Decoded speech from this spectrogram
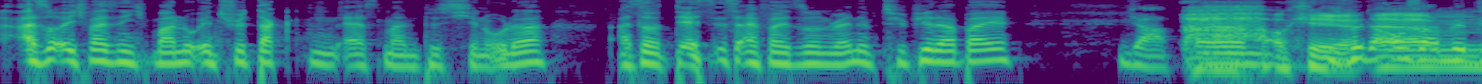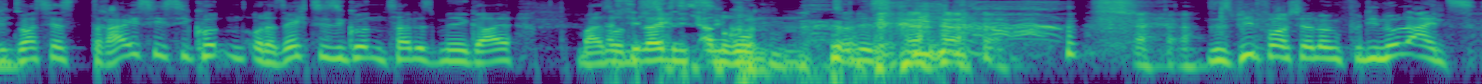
also ich weiß nicht, Manu, introducten erstmal ein bisschen, oder? Also, das ist einfach so ein random Typ hier dabei. Ja, Ah, ähm, okay, Ich würde auch sagen, ähm, du hast jetzt 30 Sekunden oder 60 Sekunden Zeit, ist mir egal. Mal so, die Leute sich Sekunden. anrufen. so eine, Speed, eine Speedvorstellung für die 01.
